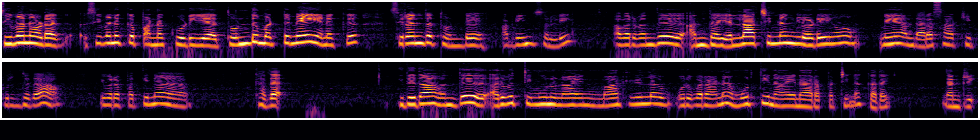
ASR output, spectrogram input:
சிவனோட சிவனுக்கு பண்ணக்கூடிய தொண்டு மட்டுமே எனக்கு சிறந்த தொண்டு அப்படின்னு சொல்லி அவர் வந்து அந்த எல்லா சின்னங்களோடையுமே அந்த அரசாட்சி புரிஞ்சதா? இவரை பற்றின கதை. இதுதான் வந்து அறுபத்தி மூணு நாயன்மார்களில் ஒருவரான மூர்த்தி நாயனாரை பற்றின கதை. நன்றி.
